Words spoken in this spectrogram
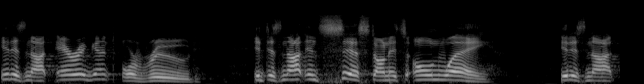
It is not arrogant or rude. It does not insist on its own way. It is not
